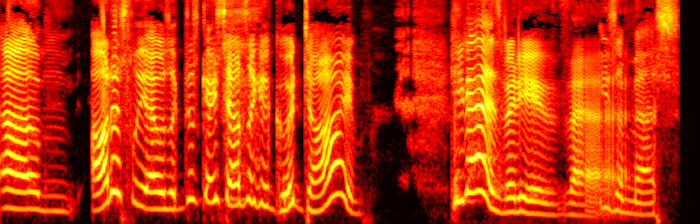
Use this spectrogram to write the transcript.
um, honestly, I was like, this guy sounds like a good time. he does, but he's uh, He's a mess.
